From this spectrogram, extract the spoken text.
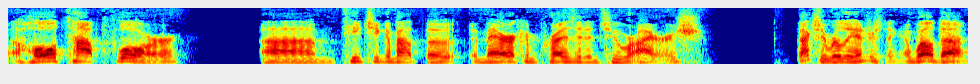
a whole top floor um, teaching about the American presidents who were Irish. It's actually really interesting and well done.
